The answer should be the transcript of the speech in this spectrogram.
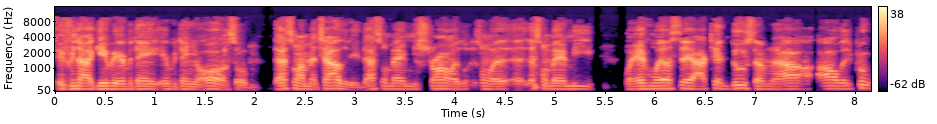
if you're not giving everything everything you are. So that's my mentality. That's what made me strong. That's what, that's what made me when everyone else said I couldn't do something. I, I always prove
